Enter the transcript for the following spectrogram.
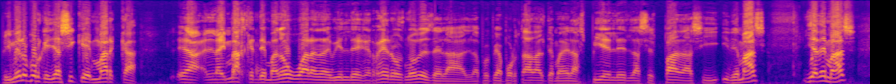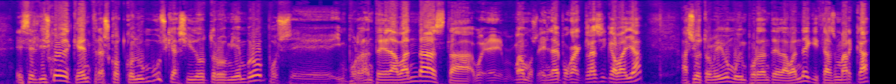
Primero porque ya sí que marca la, la imagen de Manowar a nivel de guerreros, ¿no? Desde la, la propia portada, el tema de las pieles, las espadas y, y demás. Y además es el disco en el que entra Scott Columbus, que ha sido otro miembro, pues eh, importante de la banda hasta, eh, vamos, en la época clásica, vaya, ha sido otro miembro muy importante de la banda y quizás marca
